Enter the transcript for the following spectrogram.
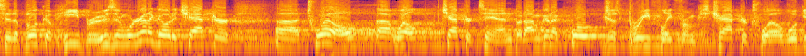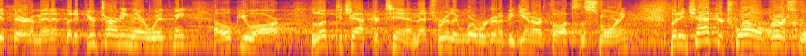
to the book of Hebrews, and we're going to go to chapter uh, 12, uh, well, chapter 10, but I'm going to quote just briefly from chapter 12. We'll get there in a minute, but if you're turning there with me, I hope you are, look to chapter 10. That's really where we're going to begin our thoughts this morning. But in chapter 12, verse 1,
